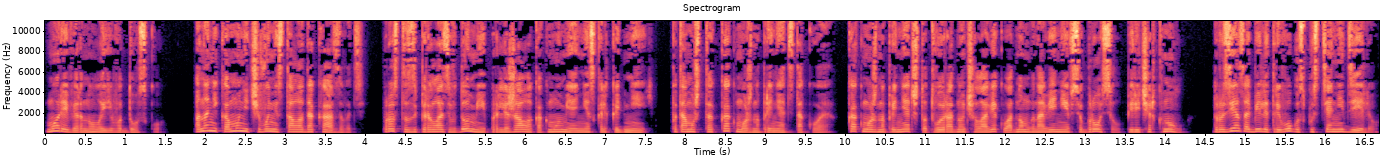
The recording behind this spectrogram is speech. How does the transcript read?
море вернуло его доску. Она никому ничего не стала доказывать, просто заперлась в доме и пролежала как мумия несколько дней. Потому что как можно принять такое? Как можно принять, что твой родной человек в одно мгновение все бросил, перечеркнул? Друзья забили тревогу спустя неделю,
